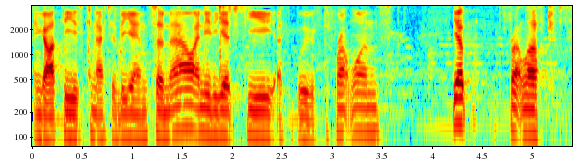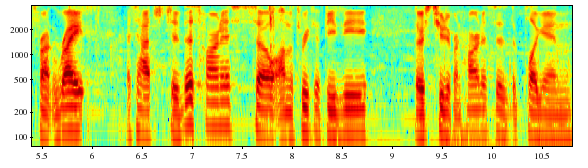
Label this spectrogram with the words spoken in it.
and got these connected again. So now I need to get the, I believe it's the front ones. Yep, front left, front right, attached to this harness. So on the 350Z, there's two different harnesses that plug in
